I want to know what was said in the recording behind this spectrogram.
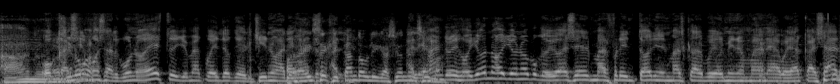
Ah, no. O no. casemos a alguno de estos. Yo me acuerdo que el chino Para Alejandro... irse quitando obligación de Alejandro encima. dijo, yo no, yo no, porque yo voy a ser el más frentón y el más calvo y a mi hermana voy a casar.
